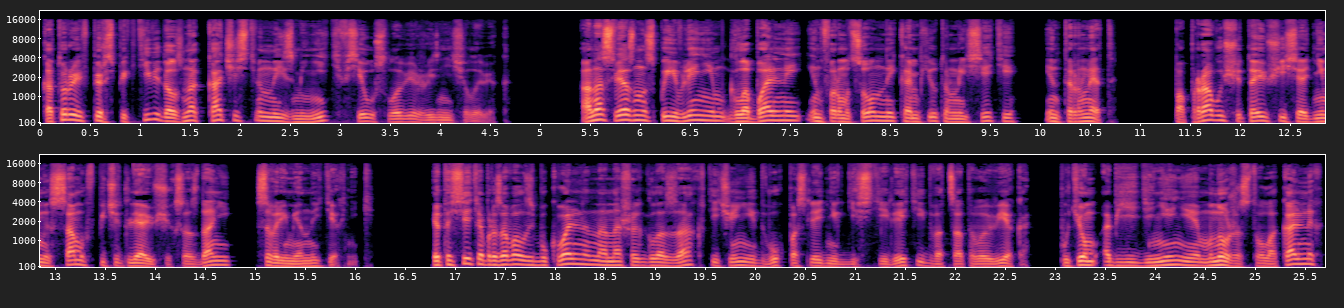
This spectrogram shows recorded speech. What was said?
которая в перспективе должна качественно изменить все условия жизни человека. Она связана с появлением глобальной информационной компьютерной сети интернет, по праву считающийся одним из самых впечатляющих созданий современной техники. Эта сеть образовалась буквально на наших глазах в течение двух последних десятилетий XX века путем объединения множества локальных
